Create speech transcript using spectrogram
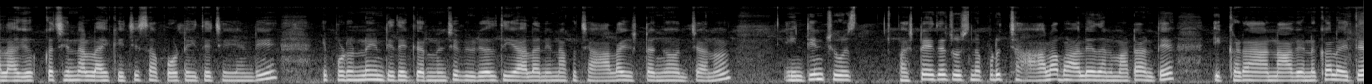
అలాగే ఒక చిన్న లైక్ ఇచ్చి సపోర్ట్ అయితే చేయండి. ఇప్పుడున్న ఇంటి దగ్గర నుంచి వీడియోలు తీయాలని నాకు చాలా ఇష్టంగా ఉంచాను. ఇంటిని చూ ఫస్ట్ అయితే చూసినప్పుడు చాలా బాగాలేదనమాట అంటే ఇక్కడ నా వెనకాల అయితే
